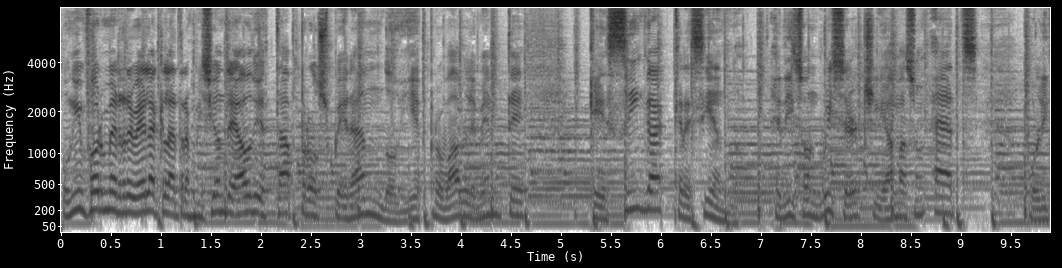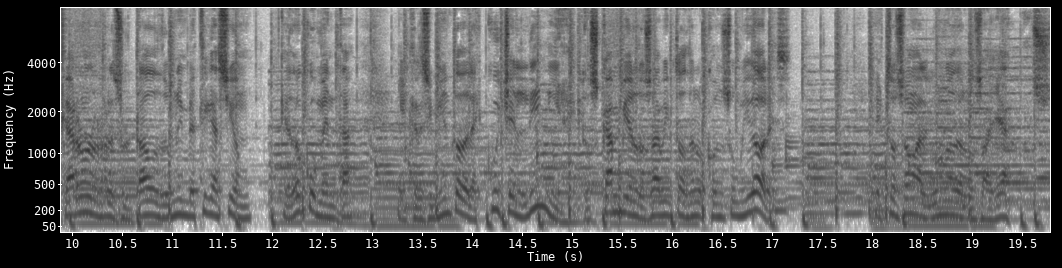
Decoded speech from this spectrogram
Un informe revela que la transmisión de audio está prosperando y es probablemente que siga creciendo. Edison Research y Amazon Ads publicaron los resultados de una investigación que documenta el crecimiento de la escucha en línea y los cambios en los hábitos de los consumidores. Estos son algunos de los hallazgos.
